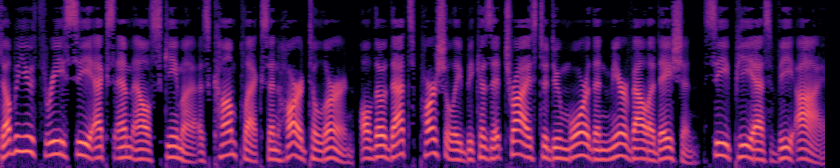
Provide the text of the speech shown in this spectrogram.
W3C XML schema is complex and hard to learn, although that's partially because it tries to do more than mere validation CPSVI.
